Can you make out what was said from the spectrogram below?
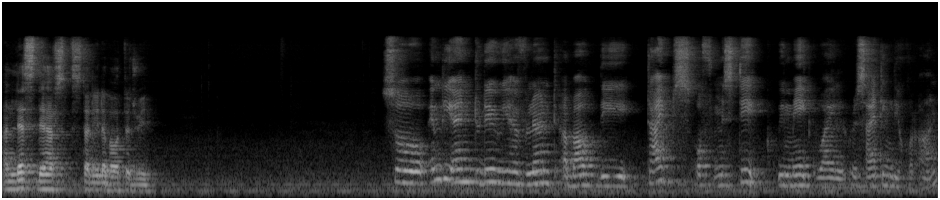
unless they have studied about tajweed. So in the end today we have learned about the types of mistake we make while reciting the Quran.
